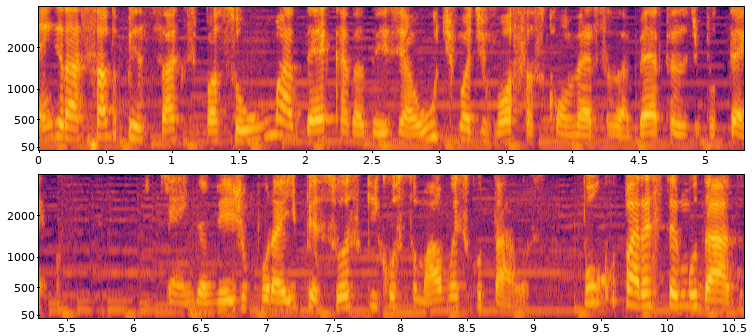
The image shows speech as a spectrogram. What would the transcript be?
É engraçado pensar que se passou uma década desde a última de vossas conversas abertas de boteco. que ainda vejo por aí pessoas que costumavam escutá-las. Pouco parece ter mudado,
